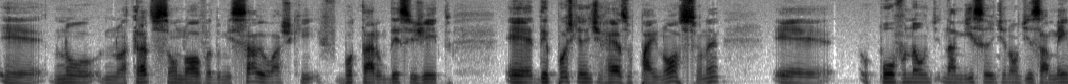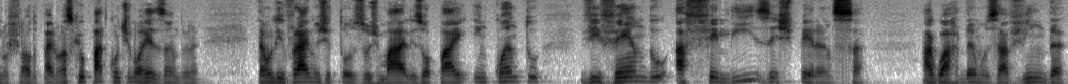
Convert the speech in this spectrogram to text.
é, no, na tradução nova do Missal, eu acho que botaram desse jeito, é, depois que a gente reza o Pai Nosso, né, é, o povo não na missa a gente não diz amém no final do Pai Nosso, que o padre continua rezando, né? Então, livrai-nos de todos os males, ó Pai, enquanto vivendo a feliz esperança, aguardamos a vinda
